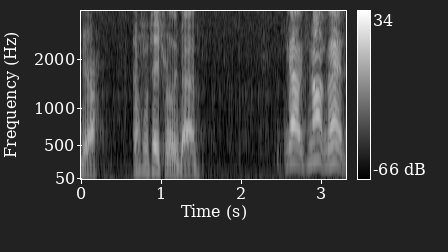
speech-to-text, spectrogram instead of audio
Yeah. It also tastes really bad. yeah, it's not good.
